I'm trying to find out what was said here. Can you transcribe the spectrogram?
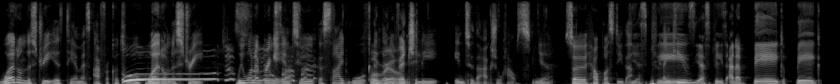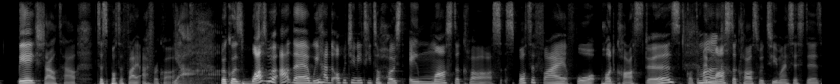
word on the street is TMS Africa tour. word on the street. We want to bring it into the sidewalk For and then eventually into the actual house. yeah So help us do that. Yes, you. please. Yes, please. And a big, big, big shout out to Spotify Africa. Yeah. Because whilst we were out there, we had the opportunity to host a masterclass, Spotify for podcasters. Got the a masterclass with two of my sisters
